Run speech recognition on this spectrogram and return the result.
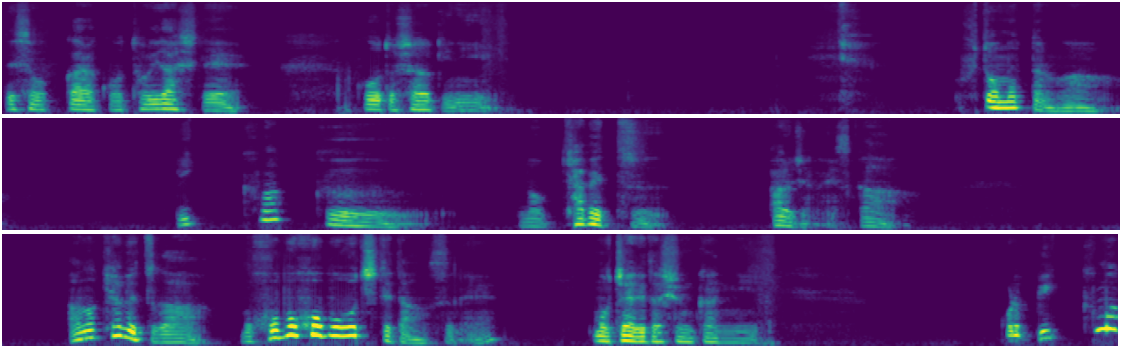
で、そっからこう取り出して、こうとしたときに、ふと思ったのが、ビッグマックのキャベツあるじゃないですか。あのキャベツがもうほぼほぼ落ちてたんですね。持ち上げた瞬間に。これビッグマッ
